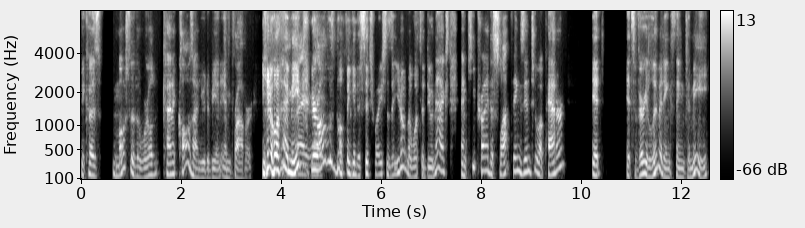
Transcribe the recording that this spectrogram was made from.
because most of the world kind of calls on you to be an improver. You know what I mean? Right, You're right. always bumping into situations that you don't know what to do next and keep trying to slot things into a pattern. It it's a very limiting thing to me.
